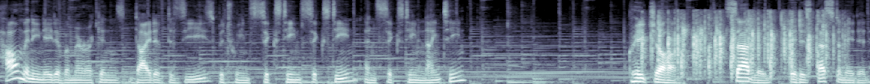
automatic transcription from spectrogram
how many Native Americans died of disease between 1616 and 1619? Great job! Sadly, it is estimated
